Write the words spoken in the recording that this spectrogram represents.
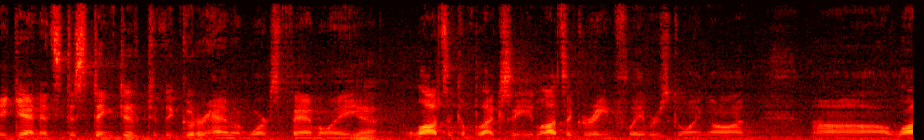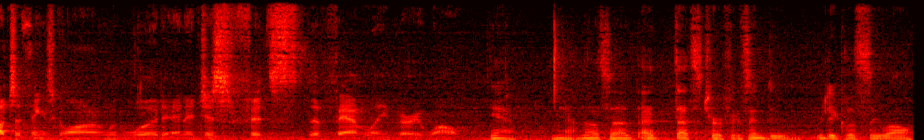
again, it's distinctive to the Gooderham and Worts family. Yeah. Lots of complexity, lots of grain flavors going on, uh, lots of things going on with wood, and it just fits the family very well. Yeah, yeah, no, that's, that, that's terrific. It's going to do ridiculously well.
